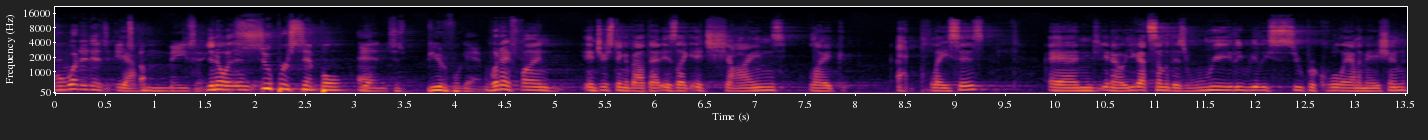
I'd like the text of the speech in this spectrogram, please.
for what it is, it's Yeah. amazing. You know, and- super simple and just beautiful game. What I find interesting about that is like it shines like at places, and you know you got some of this really really super cool animation.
